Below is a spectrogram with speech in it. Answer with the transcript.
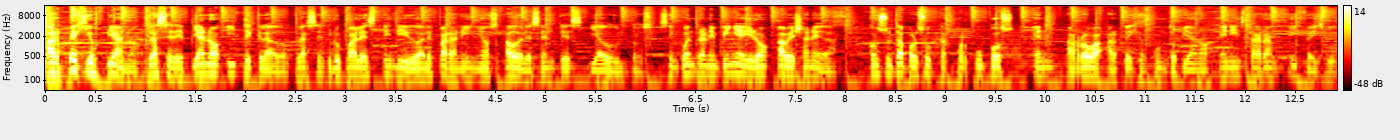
Arpegios Piano, clase de piano y teclado, clases grupales e individuales para niños, adolescentes y adultos. Se encuentran en Piñeiro, Avellaneda. Consulta por, sus cupos en arroba arpegios.piano en Instagram y Facebook.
